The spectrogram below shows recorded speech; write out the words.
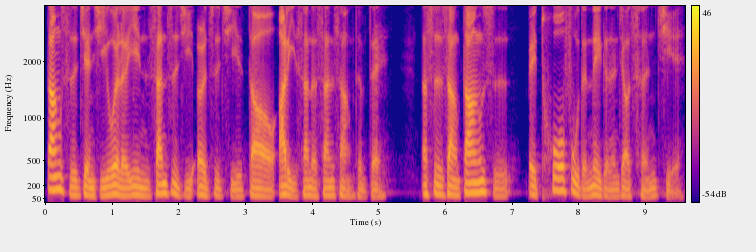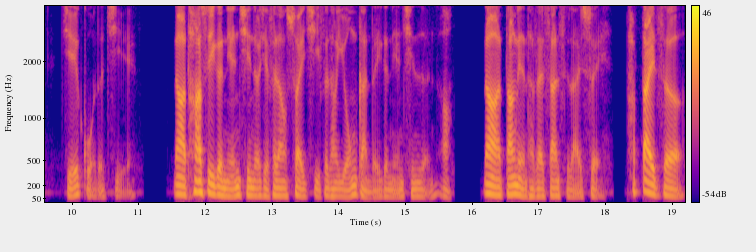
当时剪辑为了印三字集、二字集到阿里山的山上，对不对？那事实上，当时被托付的那个人叫陈杰，结果的杰。那他是一个年轻而且非常帅气、非常勇敢的一个年轻人啊。那当年他才三十来岁，他带着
